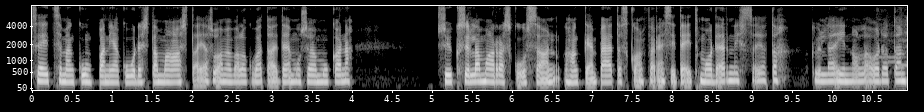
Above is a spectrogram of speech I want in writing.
seitsemän kumppania kuudesta maasta ja Suomen valokuvataiteen museo mukana. Syksyllä marraskuussa on hankkeen päätöskonferenssi Teit Modernissa, jota kyllä innolla odotan.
